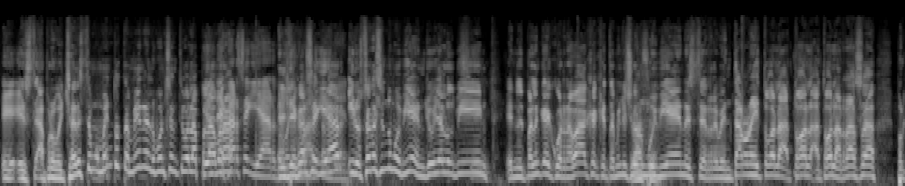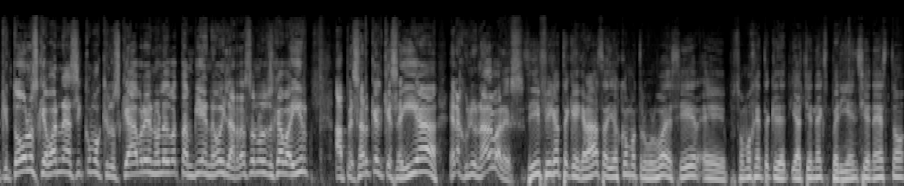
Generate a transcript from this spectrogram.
eh, este, aprovechar este momento también en el buen sentido de la Y el palabra. dejarse guiar, ¿no? El dejarse Igual guiar también. y lo están haciendo muy bien. Yo ya los vi en el palenque de Cuernavaca, que también lo hicieron Gracias. muy bien. Este, reventaron ahí toda la, toda la, a toda la raza, porque todos los que van así como que los que abren no les va tan bien, ¿no? Y la raza no los dejaba ir, a pesar que el que seguía era Julián Álvarez. Sí, fíjate que gracias a Dios, como te lo vuelvo a decir, eh, pues somos gente que ya, tiene experiencia en esto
